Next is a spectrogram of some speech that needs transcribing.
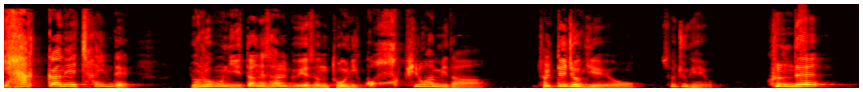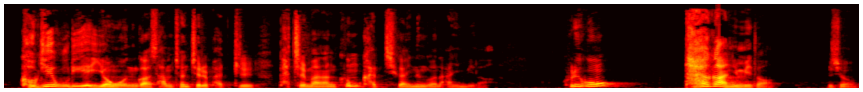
약간의 차인데 여러분 이 땅에 살기 위해서는 돈이 꼭 필요합니다. 절대적이에요. 소중해요. 그런데 거기에 우리의 영혼과 삶 전체를 바칠, 바칠 만큼 가치가 있는 건 아닙니다. 그리고 다가 아닙니다. 그렇죠?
